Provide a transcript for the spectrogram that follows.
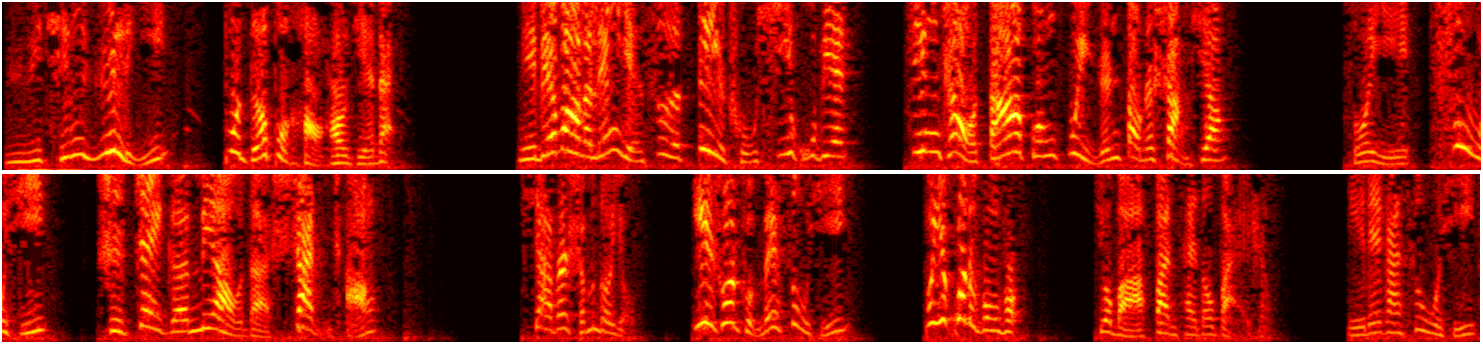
于情于理，不得不好好接待。你别忘了灵隐寺地处西湖边，京朝达官贵人到这上香，所以素席是这个庙的擅长。下边什么都有，一说准备素席，不一会儿的功夫就把饭菜都摆上。你别看素席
